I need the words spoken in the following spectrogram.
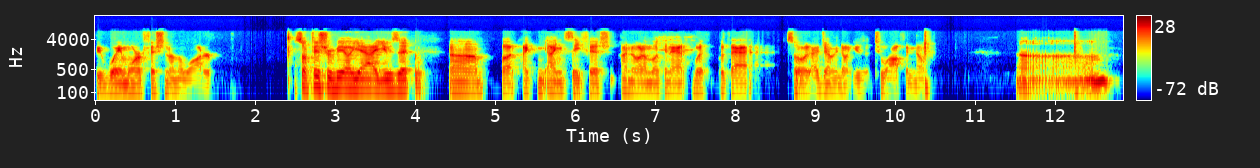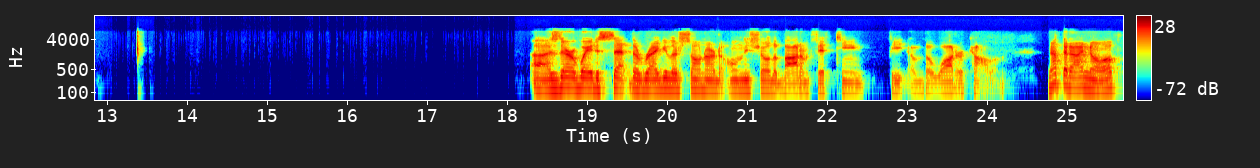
be way more efficient on the water. So fish reveal, yeah, I use it, um, but I can I can see fish. I know what I'm looking at with with that, so I generally don't use it too often. No. Um, Uh, is there a way to set the regular sonar to only show the bottom 15 feet of the water column? Not that I know of.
